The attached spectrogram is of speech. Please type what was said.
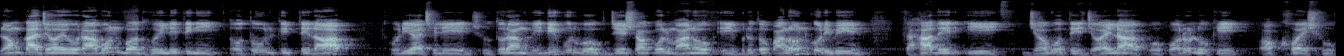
লঙ্কা জয় ও রাবণ বধ হইলে তিনি অতুল কীর্তি লাভ করিয়াছিলেন। সুতরাং বিধিপূর্বক যে সকল মানব এই ব্রত পালন করিবেন, তাহাদের এই জগতে জয়লাভ ও পরলোকে অক্ষয় সুখ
